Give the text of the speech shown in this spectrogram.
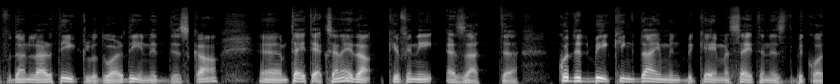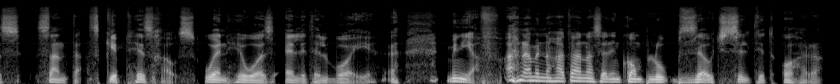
f'dan l-artiklu dwar din id-diska tgħid hekk, se ngħidha kif inhi eżatt, Could it be King Diamond became a Satanist because Santa skipped his house when he was a little boy? Min jaf. Aħna min-naħa tagħna ser inkomplu b'żewġ siltiet oħra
